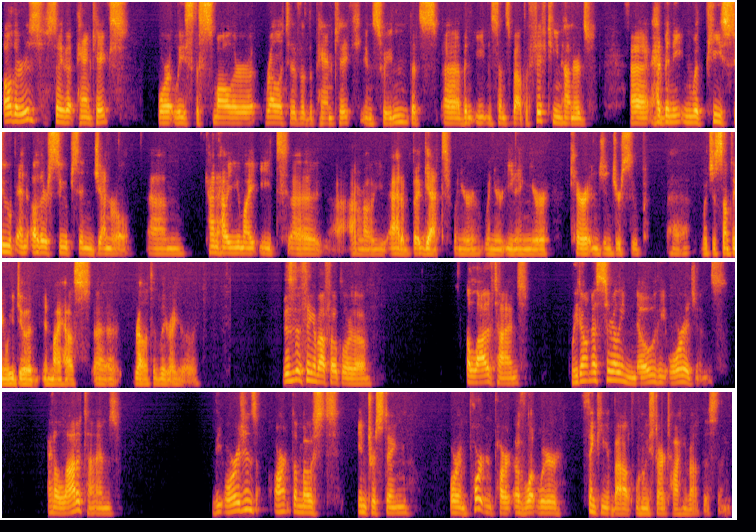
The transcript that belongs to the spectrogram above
Others say that pancakes, or at least the smaller relative of the pancake in Sweden that's uh, been eaten since about the 1500s, uh, had been eaten with pea soup and other soups in general. Um, kind of how you might eat, uh, I don't know, you add a baguette when you're when you're eating your carrot and ginger soup, uh, which is something we do in my house uh, relatively regularly. This is the thing about folklore, though. A lot of times, we don't necessarily know the origins and a lot of times, the origins aren't the most interesting or important part of what we're thinking about when we start talking about this thing.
